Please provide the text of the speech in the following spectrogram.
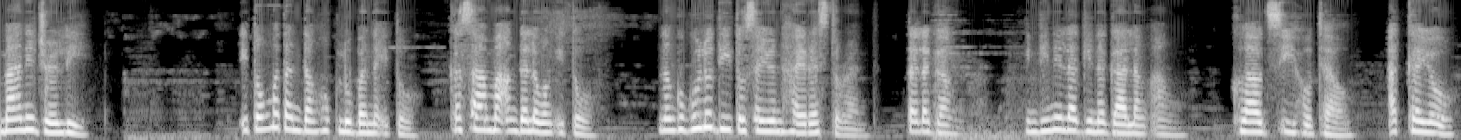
Manager Lee. Itong matandang hukluban na ito, kasama ang dalawang ito. Nanggugulo dito sa Yunhai Restaurant. Talagang, hindi nila ginagalang ang Cloud Sea Hotel. At kayo,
